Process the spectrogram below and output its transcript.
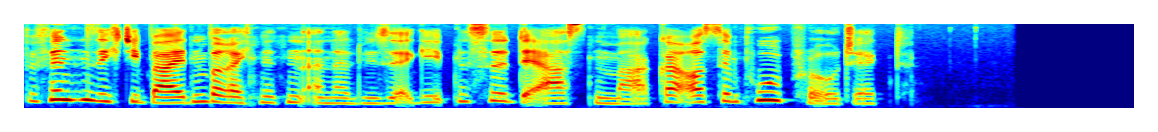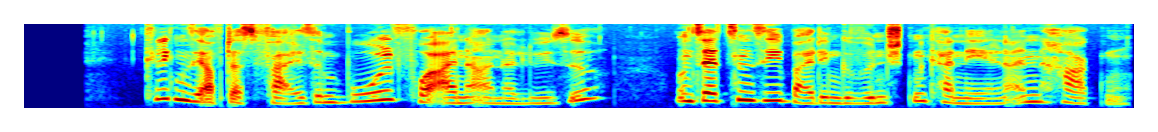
befinden sich die beiden berechneten Analyseergebnisse der ersten Marke aus dem Pool Project. Klicken Sie auf das Pfeilsymbol vor einer Analyse und setzen Sie bei den gewünschten Kanälen einen Haken.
